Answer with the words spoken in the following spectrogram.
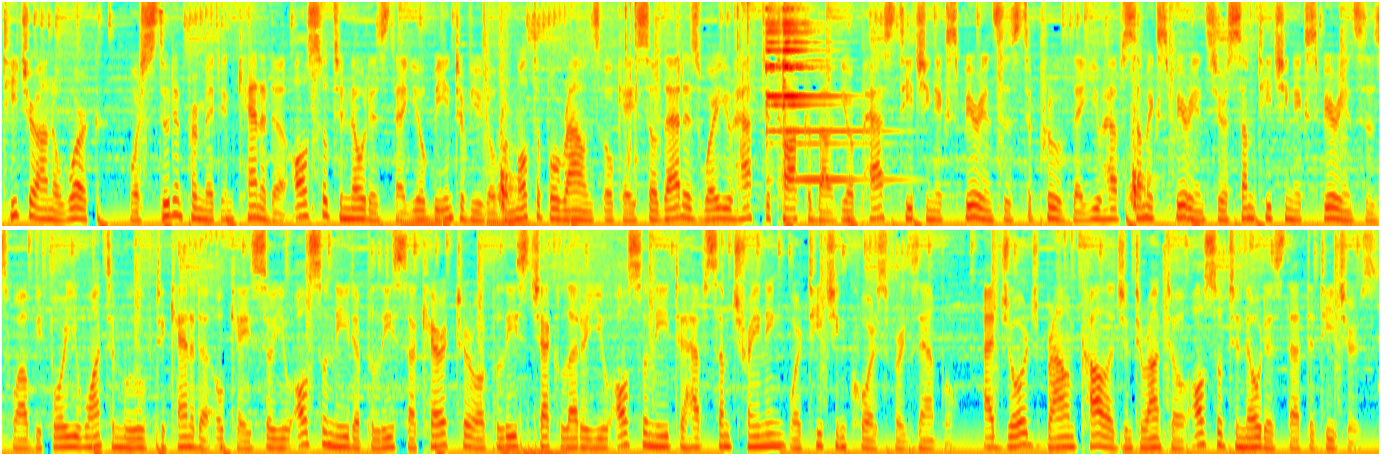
teacher on a work or student permit in Canada. Also, to notice that you'll be interviewed over multiple rounds. Okay, so that is where you have to talk about your past teaching experiences to prove that you have some experience, your some teaching experiences while before you want to move to Canada. Okay, so you also need a police a character or police check letter. You also need to have some training or teaching course, for example. At George Brown College in Toronto, also to notice that the teachers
